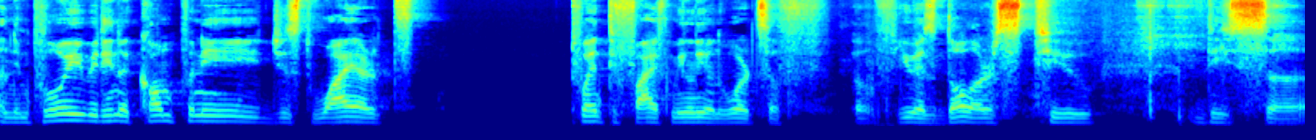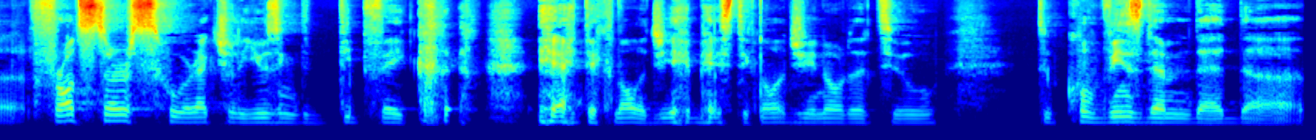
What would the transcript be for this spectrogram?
an employee within a company just wired 25 million words of, of US dollars to these uh, fraudsters who are actually using the deepfake AI technology, AI-based technology, in order to to convince them that uh,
